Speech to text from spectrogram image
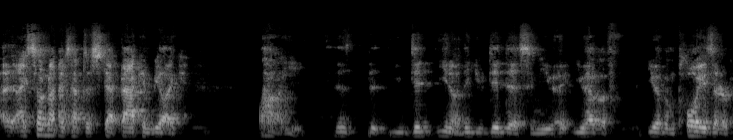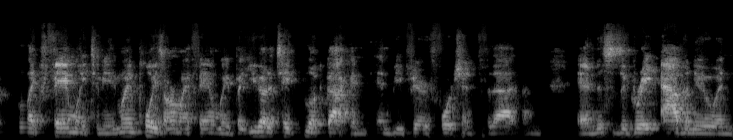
I, I sometimes have to step back and be like wow, you, this, you did, you know, that you did this, and you you have a you have employees that are like family to me. My employees are my family, but you got to take look back and, and be very fortunate for that. And and this is a great avenue, and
